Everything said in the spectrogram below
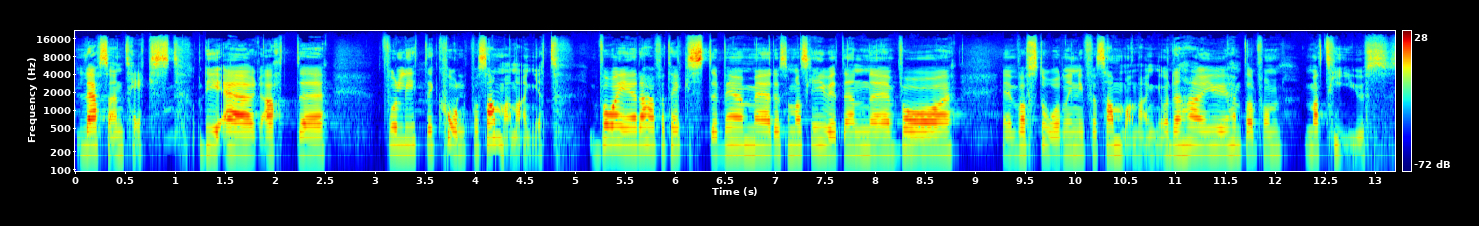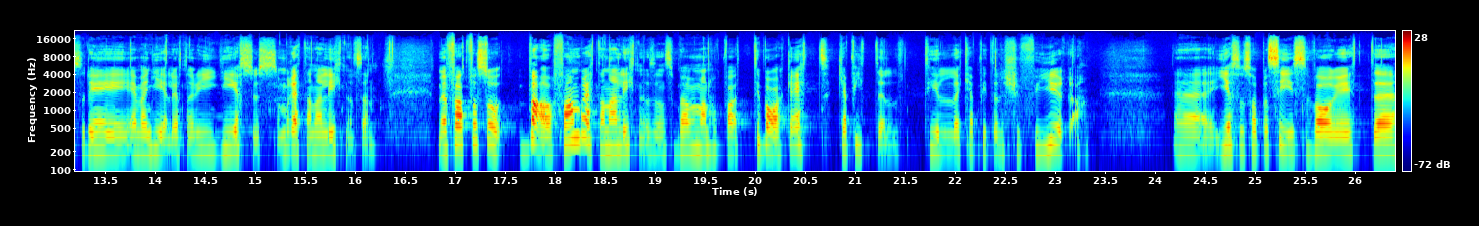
läsa en text. Det är att eh, få lite koll på sammanhanget. Vad är det här för text? Vem är det som har skrivit den? Eh, vad, vad står den i för sammanhang? Och den här är ju hämtad från Matteus, så det är evangeliet och det är Jesus som berättar den här liknelsen. Men för att förstå varför han berättar den här liknelsen så behöver man hoppa tillbaka ett kapitel till kapitel 24. Eh, Jesus har precis varit eh,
